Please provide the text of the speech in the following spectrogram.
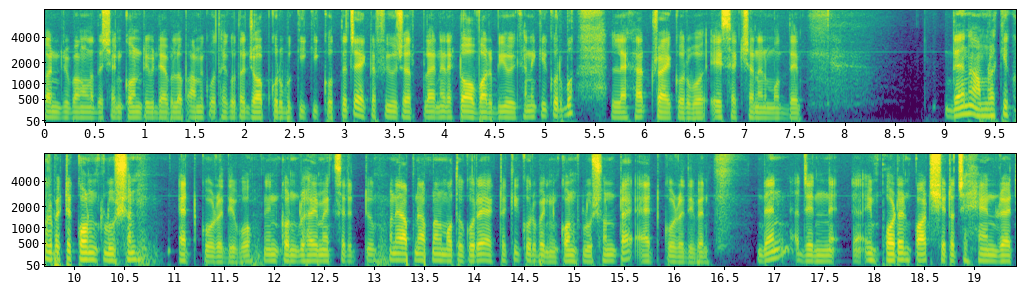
country Bangladesh and country develop আমি কোথায় কোথায় জব করব, কী কী করতে চাই? একটা ফিউচার প্ল্যানের একটা ওভারভিউ এখানে কী করব? লেখার ট্রাই করব এই সেকশনের মধ্যে। দেন আমরা কি করব? একটা কনক্লুশন অ্যাড করে দিব। ইন কনক্লুশন এক্সাইটেড টু মানে আপনি আপনার মতো করে একটা কি করবেন? কনক্লুশনটা অ্যাড করে দিবেন। দেন যে ইম্পর্টেন্ট পার্ট সেটা হচ্ছে hand write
